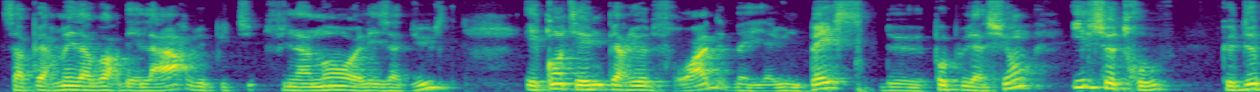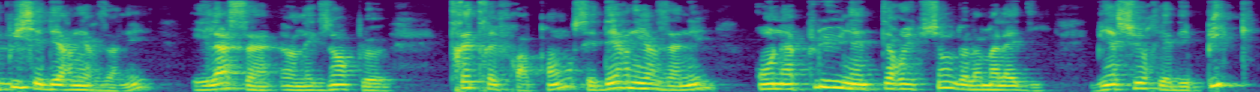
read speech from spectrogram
Ça permet d'avoir des larves et puis finalement euh, les adultes. Et quand il y a une période froide, ben, il y a une baisse de population. Il se trouve que depuis ces dernières années, et là c'est un, exemple très très frappant, ces dernières années, on n'a plus une interruption de la maladie. Bien sûr, il y a des pics,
